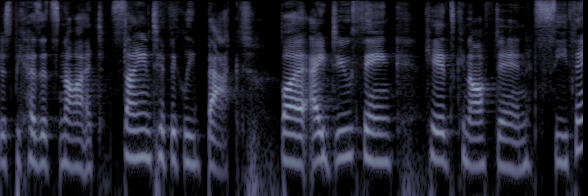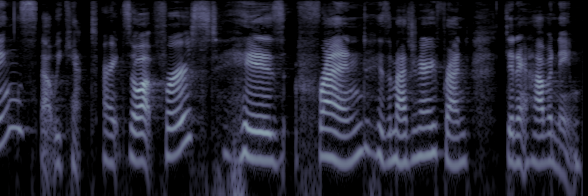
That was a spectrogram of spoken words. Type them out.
just because it's not scientifically backed. But I do think kids can often see things that we can't. All right, so at first, his friend, his imaginary friend, didn't have a name.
